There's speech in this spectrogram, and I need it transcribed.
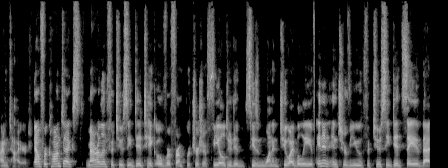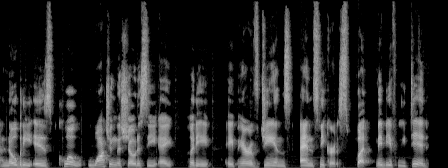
I'm tired. Now, for context, Marilyn Fitoussi did take over from Patricia Field, who did season one and two, I believe. In an interview, Fitoussi did say that nobody is, quote, watching the show to see a hoodie, a pair of jeans, and sneakers. But maybe if we did,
